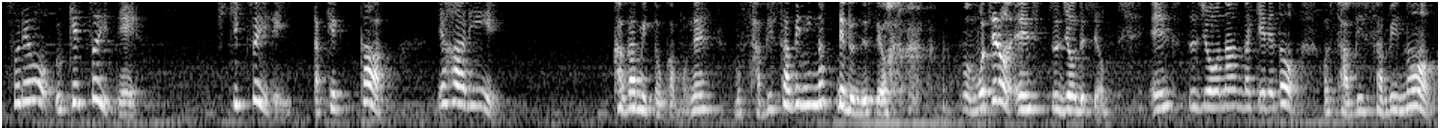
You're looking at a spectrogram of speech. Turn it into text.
それを受け継いで引き継いでいった結果やはり鏡とかもねもうサビサビになってるんですよ。もちろん演出上ですよ。演出上なんだけれどサビサビの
